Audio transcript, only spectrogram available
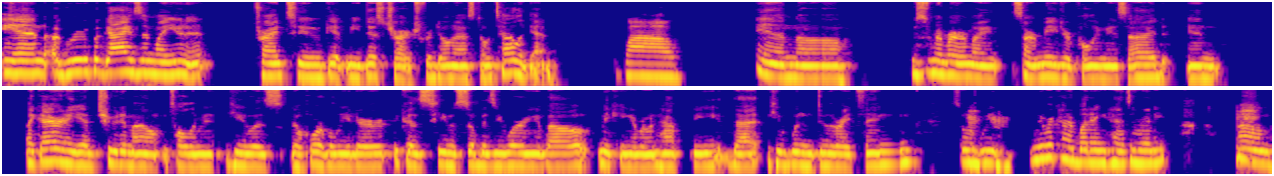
And a group of guys in my unit tried to get me discharged for Don't Ask, Don't Tell again. Wow. And uh, just remember my sergeant major pulling me aside and like I already had chewed him out and told him he was a horrible leader because he was so busy worrying about making everyone happy that he wouldn't do the right thing. So mm-hmm. we we were kind of butting heads already. Um,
